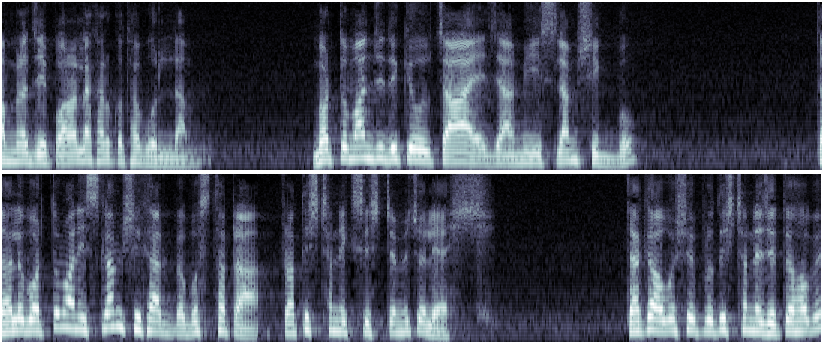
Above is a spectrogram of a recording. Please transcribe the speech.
আমরা যে পড়ালেখার কথা বললাম, বর্তমান যদি কেউ চায় যে আমি ইসলাম শিখব, তাহলে বর্তমান ইসলাম শিখার ব্যবস্থাটা প্রাতিষ্ঠানিক সিস্টেমে চলে আসছে। তাকে অবশ্যই প্রতিষ্ঠানে যেতে হবে।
